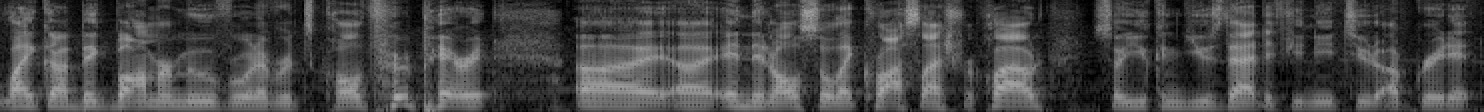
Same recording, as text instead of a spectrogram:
like a big bomber move or whatever it's called for Barret. Uh, uh, and then also like cross slash for Cloud. So you can use that if you need to to upgrade it.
